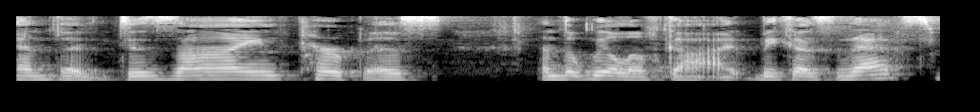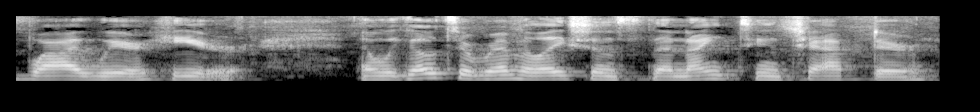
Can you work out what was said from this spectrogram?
and the design purpose and the will of God? Because that's why we're here. And we go to Revelations, the 19th chapter,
